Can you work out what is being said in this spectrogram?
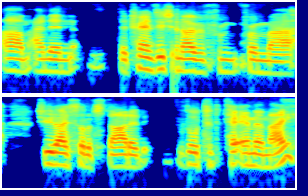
Um, and then the transition over from from uh, judo sort of started to, to MMA.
